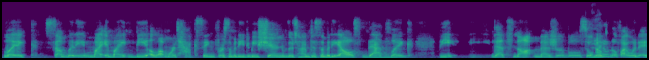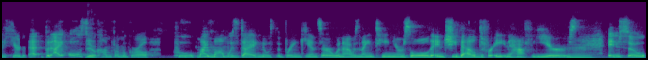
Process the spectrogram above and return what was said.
Like somebody might it might be a lot more taxing for somebody to be sharing of their time to somebody else. That's mm-hmm. like the that's not measurable. So yep. I don't know if I would adhere to that. But I also yep. come from a girl who my mom was diagnosed with brain cancer when I was 19 years old, and she battled for eight and a half years. Mm. And so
